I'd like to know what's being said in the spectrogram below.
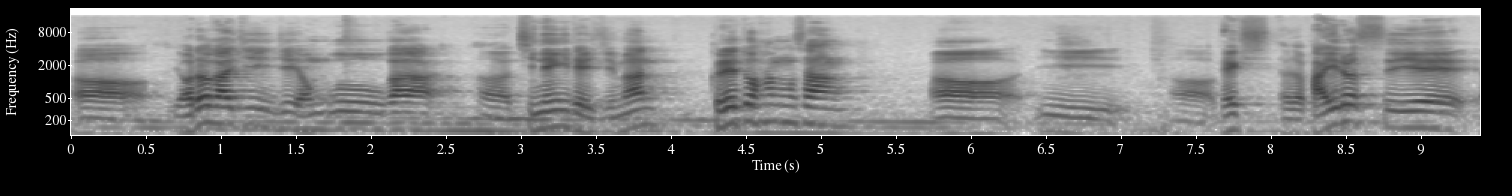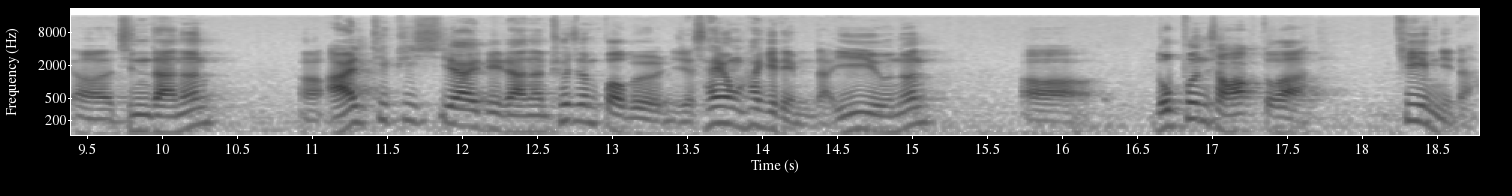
어, 여러 가지 이제 연구가 어, 진행이 되지만 그래도 항상 어, 이 어, 백시, 어, 바이러스의 어, 진단은 어, RT-PCR이라는 표준법을 이제 사용하게 됩니다. 이 이유는 어, 높은 정확도가 키입니다.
